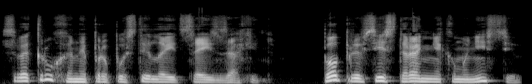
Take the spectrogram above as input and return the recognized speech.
Свекруха не пропустила і цей захід. Попри всі старання комуністів,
